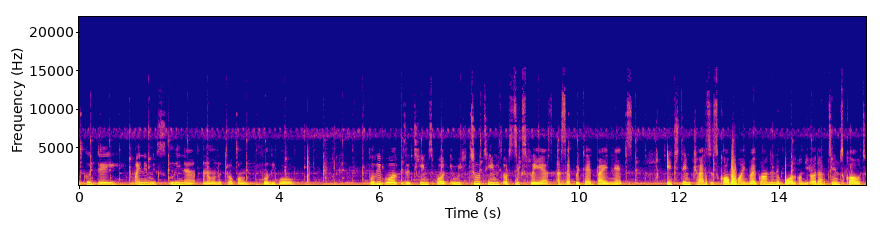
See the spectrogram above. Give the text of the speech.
good day. My name is Lina and I want to talk on volleyball. Volleyball is a team sport in which two teams of six players are separated by nets. Each team tries to score points by grounding the ball on the other team's court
